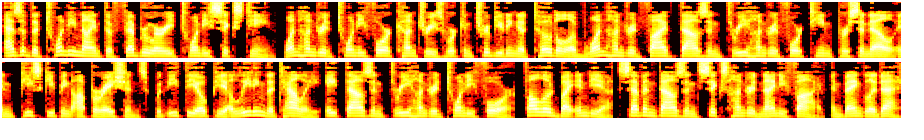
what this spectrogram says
As of 29 February 2016, 124 countries were contributing a total of 105,314 personnel in peacekeeping operations, with Ethiopia leading the tally 8,324, followed by India 7,695 and Bangladesh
